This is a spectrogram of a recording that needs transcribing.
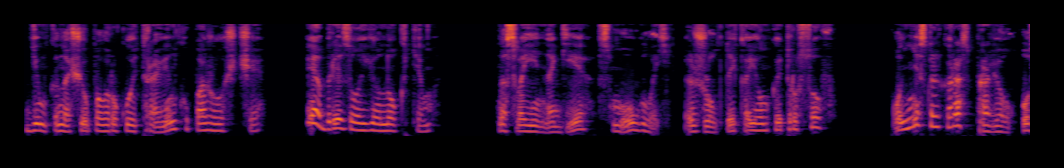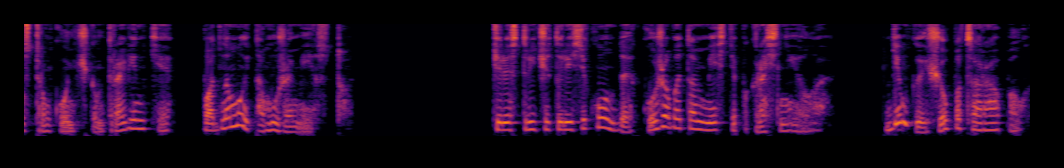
Димка нащупал рукой травинку пожестче и обрезал ее ногтем. На своей ноге, смуглой, с желтой каемкой трусов, он несколько раз провел острым кончиком травинки по одному и тому же месту. Через 3-4 секунды кожа в этом месте покраснела. Димка еще поцарапал,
